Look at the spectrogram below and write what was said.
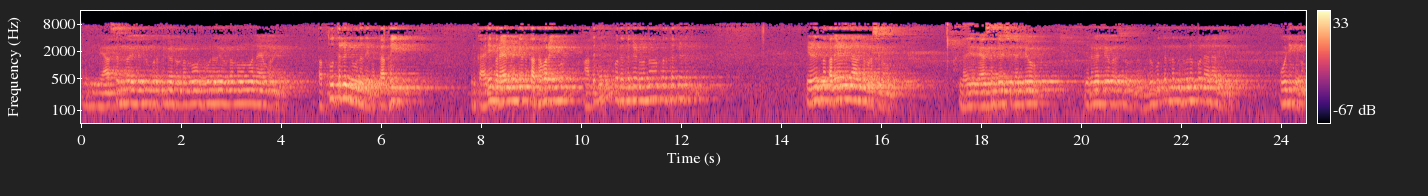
അല്ലെങ്കിൽ വ്യാസനിലോ എന്തെങ്കിലും വൃത്തികേടുണ്ടെന്നോ ന്യൂനതയുണ്ടെന്നോ എന്നല്ല ഞാൻ പറയും തത്വത്തിലും ന്യൂനതയില്ല. കഥയിൽ ഒരു കാര്യം പറയാൻ വേണ്ടി ഒരു കഥ പറയുമ്പോൾ അതിന് പൊരുത്തക്കേട് വന്നാൽ പൊരുത്തക്കേട്. എഴുതുന്ന കഥ എഴുതുന്ന ആളിന്റെ പ്രശ്നമാണ് അതായത് വ്യാസന്റെയോ ശിവന്റെയോ ജനകന്റെയോ പ്രശ്നമുണ്ട്. ഗുരുപുത്രന്റെ ഗുരുവിനെ പോലെ ആരാധിക്കണം പൂജിക്കണം.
